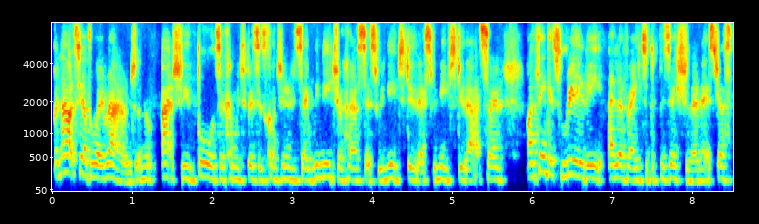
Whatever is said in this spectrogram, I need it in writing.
But now it's the other way around, and actually boards are coming to business continuity and say we need to rehearse this, we need to do this, we need to do that. So I think it's really elevated the position, and it's just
